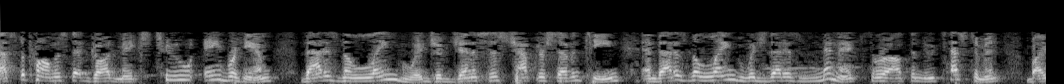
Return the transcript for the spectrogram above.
That's the promise that God makes to Abraham. That is the language of Genesis chapter 17, and that is the language that is mimicked throughout the New Testament by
